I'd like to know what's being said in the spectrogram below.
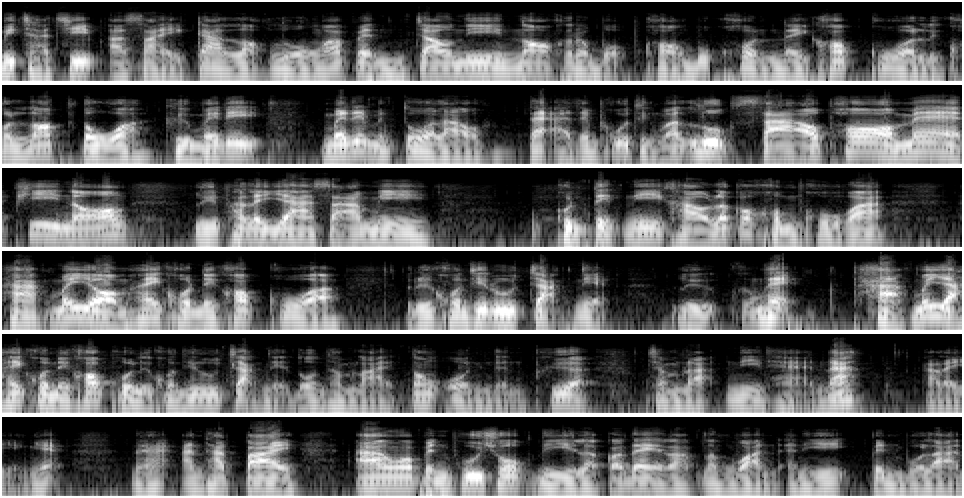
มิจฉาชีพอาศัยการหลอกลวงว่าเป็นเจ้าหนี้นอกระบบของบุคคลในครอบครัวหรือคนรอบตัว คือไม่ได้ไม่ได้เป็นตัวเรา แต่อาจจะพูดถึงว่าลูกสาวพ่อแม่พี่น้อง หรือภรรยาสามี คุณติดหนี้เขาแล้วก็ข่มขู่ว่า หากไม่ยอมให้คนในครอบครัว หรือคนที่รู้จักเนี่ยหรือไม่หากไม่อยากให้คนในครอบครัวหรือคนที่รู้จักเนี่ยโดนทำร้ายต้องโอนเงินเพื่อชำระหนี้แทนนะอะไรอย่างเงี้ยนะฮะอันถัดไปอ้างว่าเป็นผู้โชคดีแล้วก็ได้รับรางวัล อันนี้เป็นโบราณ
